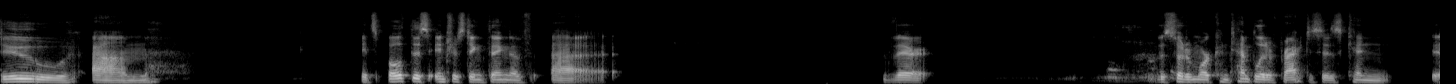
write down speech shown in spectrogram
do. Um, it's both this interesting thing of uh, there the sort of more contemplative practices can eh,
